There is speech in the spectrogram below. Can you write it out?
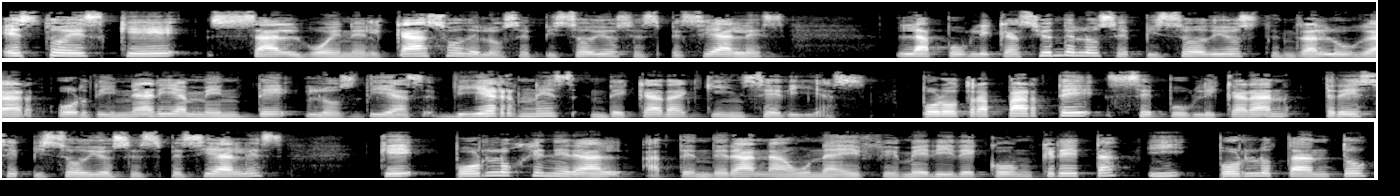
Esto es que, salvo en el caso de los episodios especiales, la publicación de los episodios tendrá lugar ordinariamente los días viernes de cada 15 días. Por otra parte, se publicarán tres episodios especiales que por lo general atenderán a una efeméride concreta y por lo tanto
